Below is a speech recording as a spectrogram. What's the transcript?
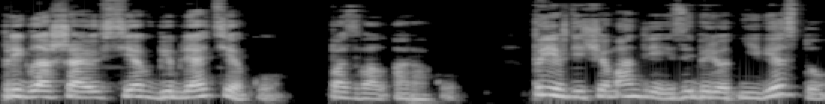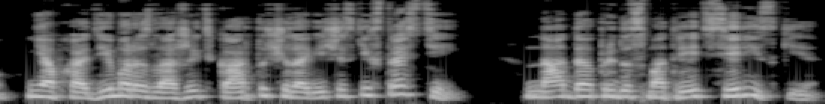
«Приглашаю всех в библиотеку», — позвал Оракул. «Прежде чем Андрей заберет невесту, необходимо разложить карту человеческих страстей. Надо предусмотреть все риски.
